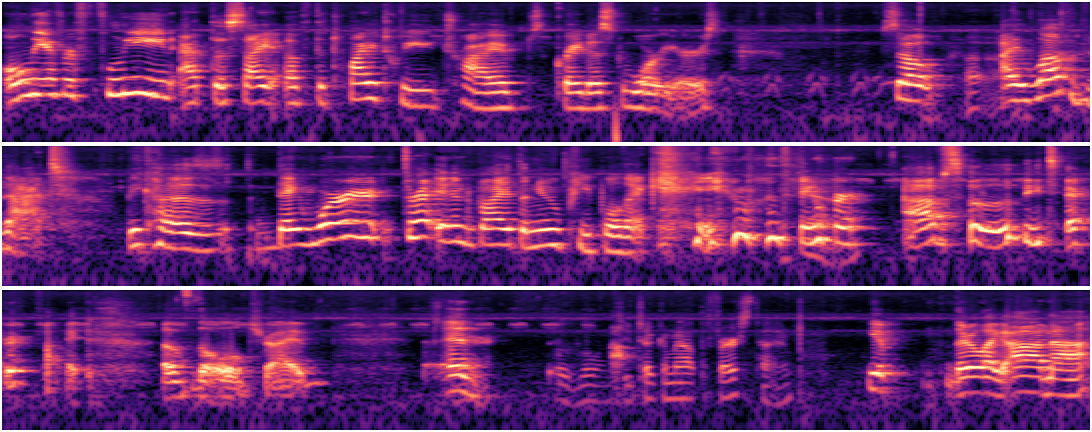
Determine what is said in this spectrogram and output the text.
only ever fleeing at the sight of the Twaitwi tribe's greatest warriors. So I love that because they weren't threatened by the new people that came. they Yeah. were absolutely terrified of the old tribe. And Those the ones who took him out the first time. Yep. They're like, ah, nah,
